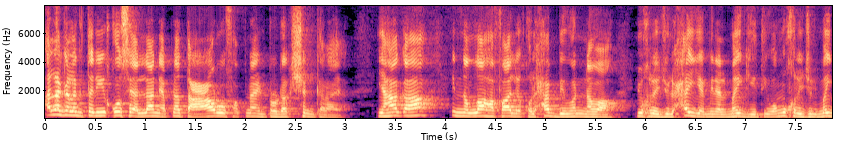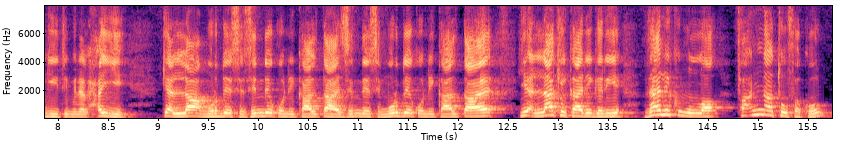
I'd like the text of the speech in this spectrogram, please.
الگ الگ طریقوں سے اللہ نے اپنا تعارف، اپنا انٹروڈکشن کرایا۔ یہاں کہا، ان اللہ فالق الحب والنوا یخرج الحی من المیت ومخرج المیت من الحی۔ کہ اللہ مردے سے زندے کو نکالتا ہے، زندے سے مردے کو نکالتا ہے۔ یہ اللہ کی کاریگری ہے۔ ذالکم اللہ فانا توفکون۔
